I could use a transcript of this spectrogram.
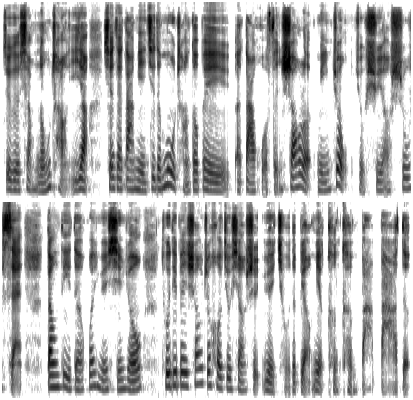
这个像农场一样，现在大面积的牧场都被呃大火焚烧了，民众就需要疏散。当地的官员形容，土地被烧之后，就像是月球的表面坑坑巴巴的。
